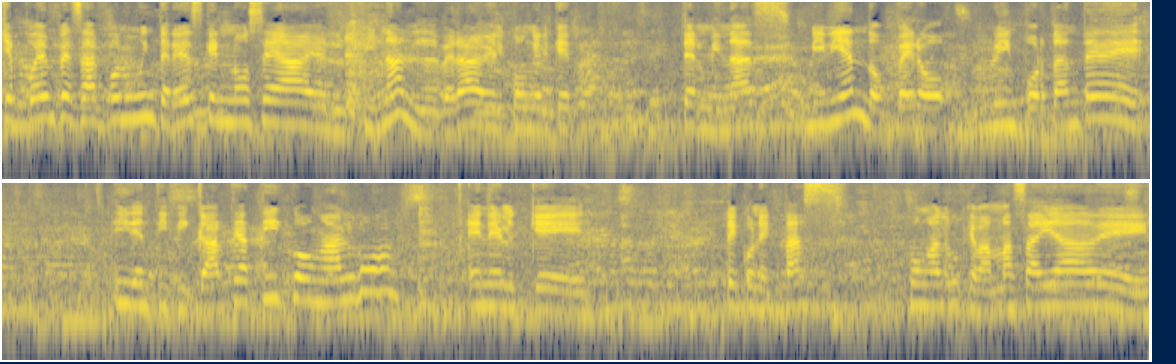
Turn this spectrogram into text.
Que puede empezar por un interés que no sea el final, ¿verdad? El con el que terminas viviendo. Pero lo importante de identificarte a ti con algo en el que te conectas con algo que va más allá de,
